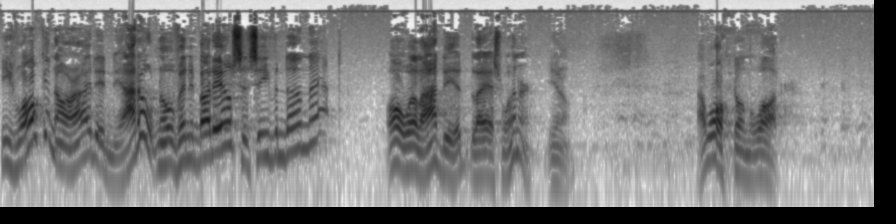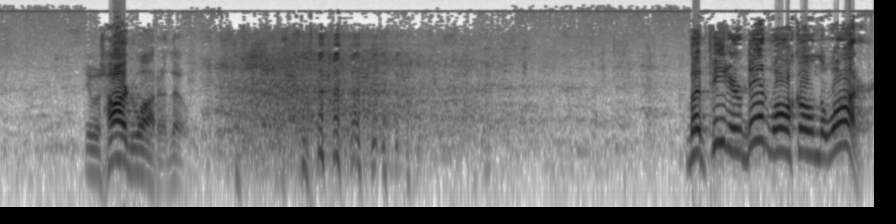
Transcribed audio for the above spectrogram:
He's walking all right, isn't he? I don't know of anybody else that's even done that. Oh, well, I did last winter, you know. I walked on the water. It was hard water, though. but Peter did walk on the water.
